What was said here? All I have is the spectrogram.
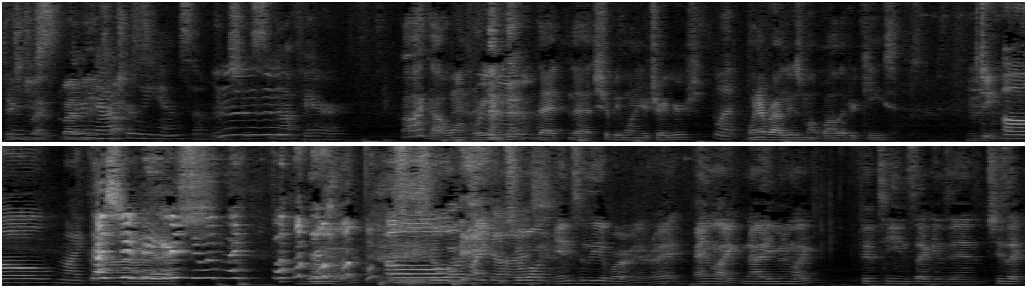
Takes me They're, like just, they're minutes. tops. naturally handsome. It's just Mhm. not fair. Oh, I got one for you that that should be one of your triggers. What? Whenever I lose my wallet or keys. Oh my god. That should be Yes. yours too with oh my phone. Bro, Oh she'll walk, my gosh. She'll walk into the apartment, right? And like not even like 15 seconds in, she's like,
